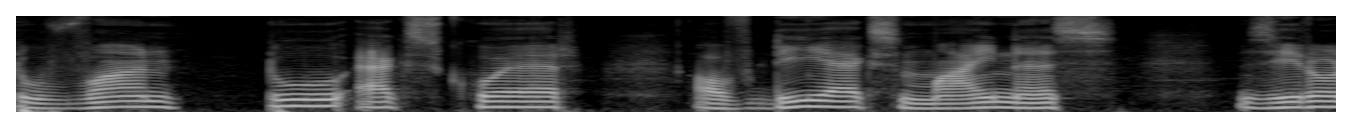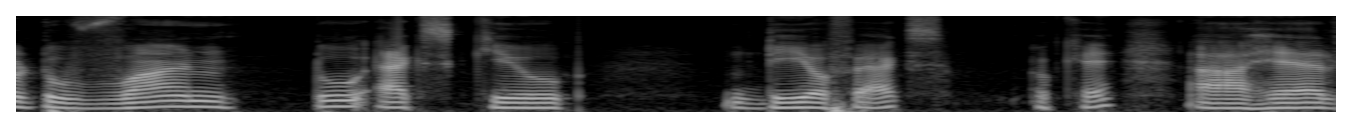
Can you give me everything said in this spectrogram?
to 1 2x square of dx minus 0 to 1 2x cube d of x okay? Uh, here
